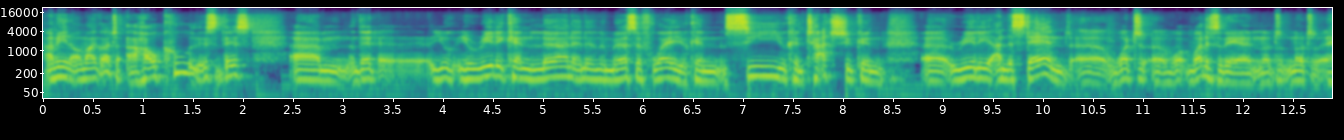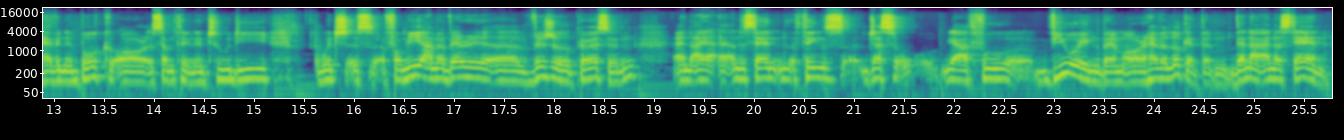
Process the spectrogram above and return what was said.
I mean, oh my god, how cool is this? Um, that uh, you you really can learn in an immersive way. You can see, you can touch, you can uh, really understand uh, what, uh, what what is there. Not not having a book or something in two D which is for me i'm a very uh, visual person and i understand things just yeah through viewing them or have a look at them. Then i understand.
